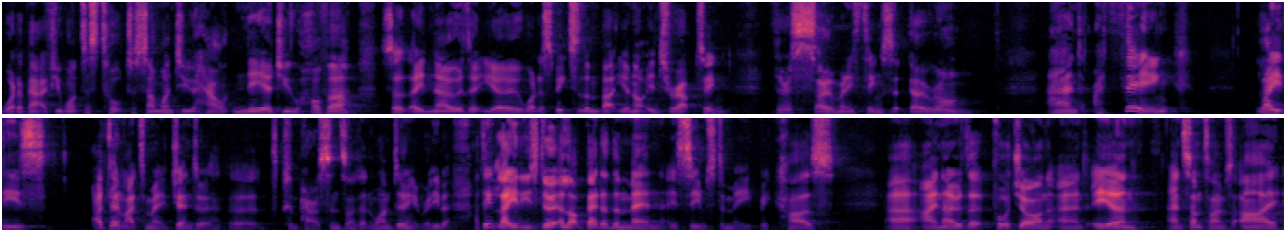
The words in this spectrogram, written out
What about if you want to talk to someone? Do you, how near do you hover so they know that you want to speak to them but you're not interrupting? There are so many things that go wrong. And I think, ladies, I don't like to make gender uh, comparisons. I don't know why I'm doing it really, but I think ladies do it a lot better than men, it seems to me, because uh, I know that poor John and Ian, and sometimes I,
